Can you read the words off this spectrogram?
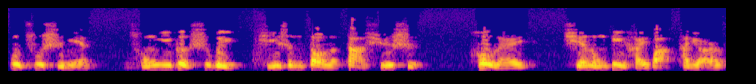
不出十年，从一个侍卫提升到了大学士。后来，乾隆帝还把他女儿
